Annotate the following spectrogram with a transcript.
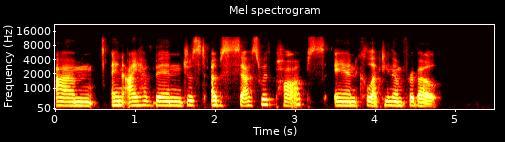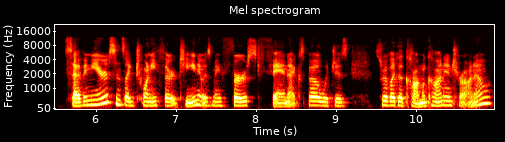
Um, and I have been just obsessed with pops and collecting them for about seven years since like 2013. It was my first fan expo, which is sort of like a Comic Con in Toronto.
